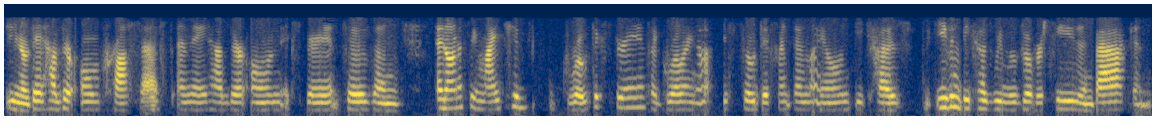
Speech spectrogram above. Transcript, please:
you know they have their own process and they have their own experiences. And and honestly my kids growth experience like growing up is so different than my own because even because we moved overseas and back and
